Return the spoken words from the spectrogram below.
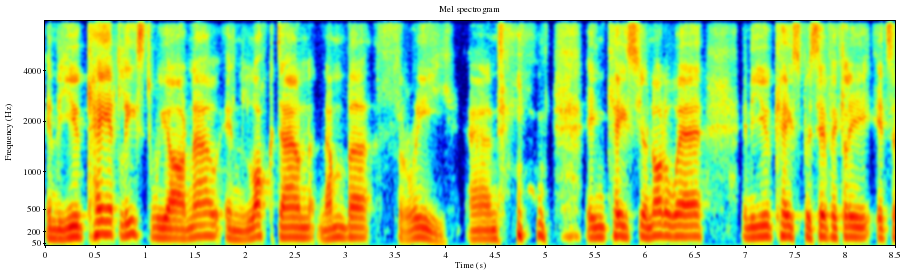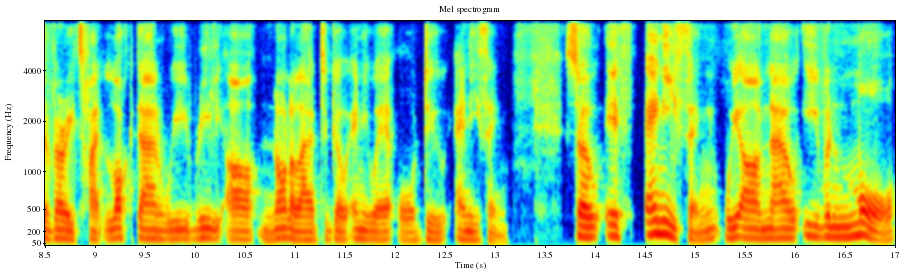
In the UK, at least, we are now in lockdown number three. And in case you're not aware, in the UK specifically, it's a very tight lockdown. We really are not allowed to go anywhere or do anything. So, if anything, we are now even more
